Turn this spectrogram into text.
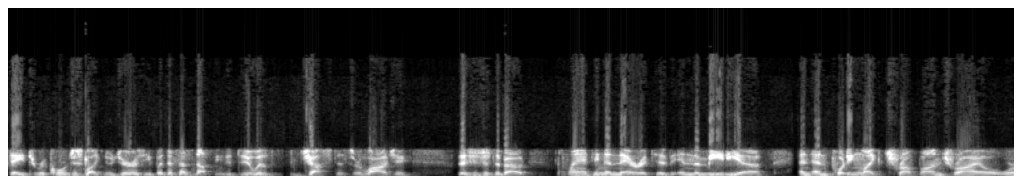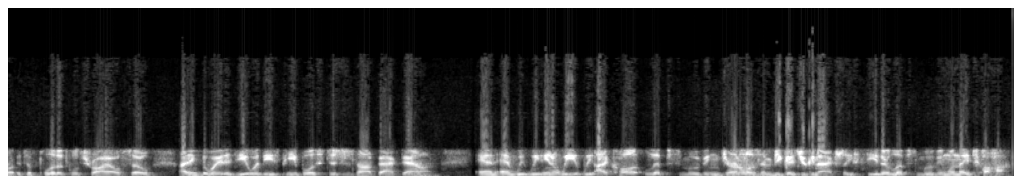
state to record, just like New Jersey. But this has nothing to do with justice or logic. This is just about planting a narrative in the media and, and putting like Trump on trial or it's a political trial. So I think the way to deal with these people is to just not back down. And and we, we you know we, we I call it lips moving journalism because you can actually see their lips moving when they talk.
